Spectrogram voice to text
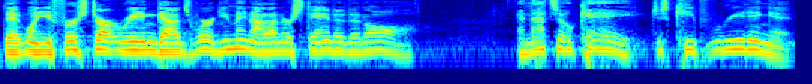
that when you first start reading God's word, you may not understand it at all. And that's okay. Just keep reading it.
